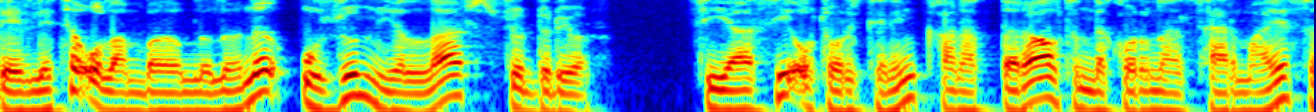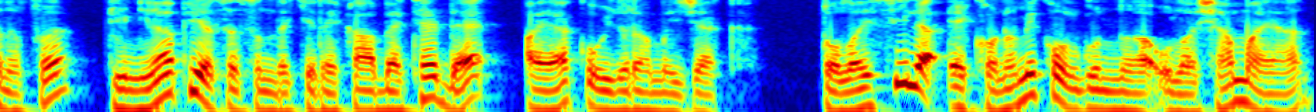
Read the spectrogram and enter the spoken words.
devlete olan bağımlılığını uzun yıllar sürdürüyor. Siyasi otoritenin kanatları altında korunan sermaye sınıfı dünya piyasasındaki rekabete de ayak uyduramayacak. Dolayısıyla ekonomik olgunluğa ulaşamayan,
